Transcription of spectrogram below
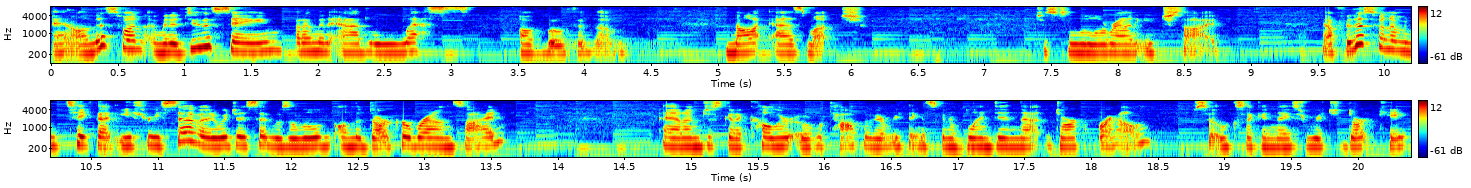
And on this one, I'm going to do the same, but I'm going to add less of both of them. Not as much. Just a little around each side. Now for this one, I'm going to take that E37, which I said was a little on the darker brown side, and I'm just going to color over top of everything. It's going to blend in that dark brown, so it looks like a nice rich dark cake.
